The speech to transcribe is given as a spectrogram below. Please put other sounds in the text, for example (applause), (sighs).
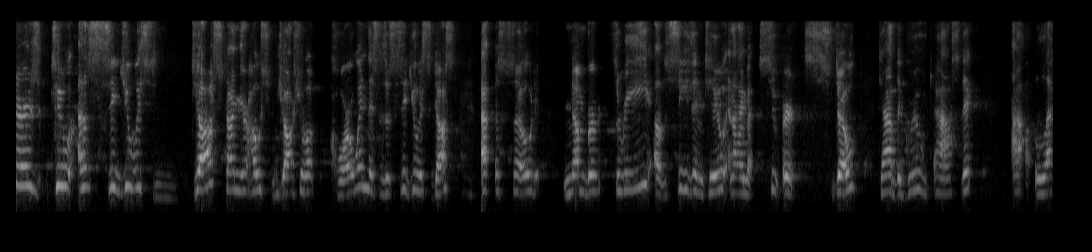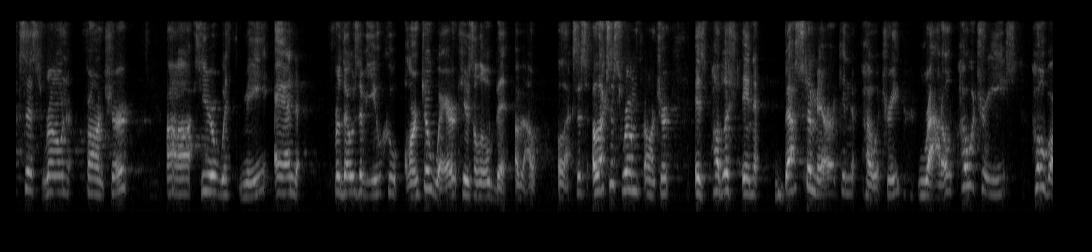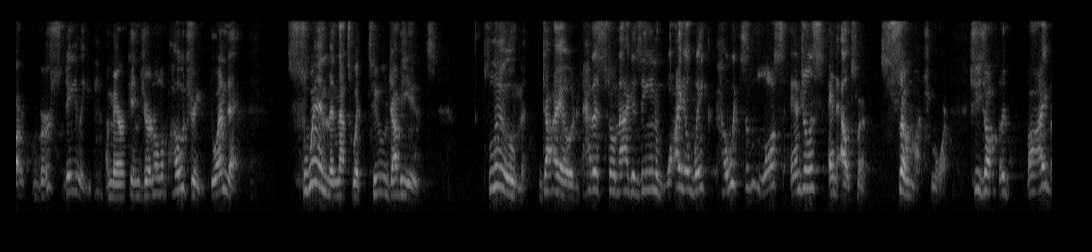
listeners to Assiduous Dust. I'm your host, Joshua Corwin. This is Assiduous Dust, episode number three of season two, and I'm super stoked to have the Groove-tastic Alexis Rhone Fancher uh, here with me. And for those of you who aren't aware, here's a little bit about Alexis. Alexis Rhone Fancher is published in Best American Poetry, Rattle, Poetry East, Hobart, Verse Daily, American Journal of Poetry, Duende, Swwim, and that's with two W's, Plume, Diode, Pedestal Magazine, Wide Awake, Poets of Los Angeles, and elsewhere. So much more. She's authored five,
